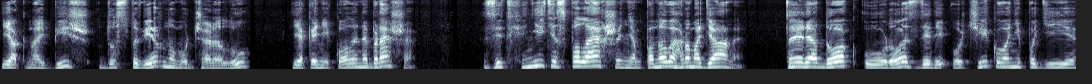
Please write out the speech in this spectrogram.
як найбільш достовірному джерелу, яке ніколи не бреше. Зітхніть із полегшенням, панове громадяни, цей рядок у розділі Очікувані події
